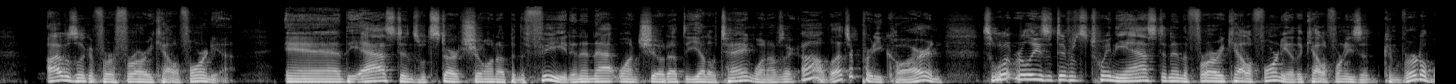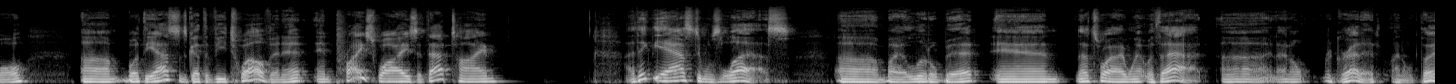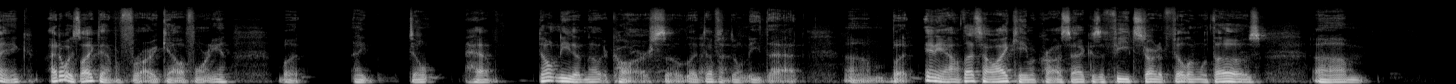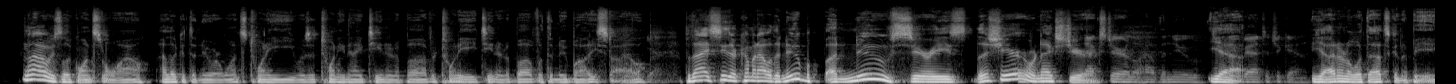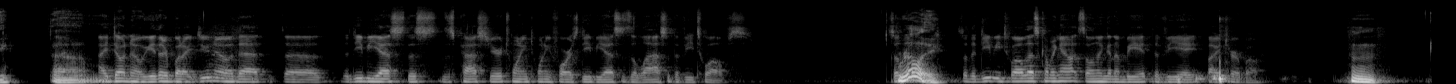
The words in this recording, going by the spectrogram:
I was looking for a Ferrari California. And the Astons would start showing up in the feed. And then that one showed up, the yellow Tang one. I was like, oh, well, that's a pretty car. And so, what really is the difference between the Aston and the Ferrari California? The California's a convertible, um, but the Aston's got the V12 in it. And price wise, at that time, I think the Aston was less um, by a little bit, and that's why I went with that. Uh, and I don't regret it. I don't think I'd always like to have a Ferrari California, but I don't have don't need another car, so I definitely don't need that. Um, but anyhow, that's how I came across that because the feed started filling with those. Um, and I always look once in a while. I look at the newer ones, 20, was it 2019 and above or 2018 and above with the new body style. But then I see they're coming out with a new a new series this year or next year. Next year they'll have the new, Yeah. new again. Yeah, I don't know what that's going to be. Um, I don't know either, but I do know that uh, the DBS this this past year, 2024's DBS is the last of the V12s. So Really? so the DB12 that's coming out, it's only going to be at the V8 biturbo. Hmm.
